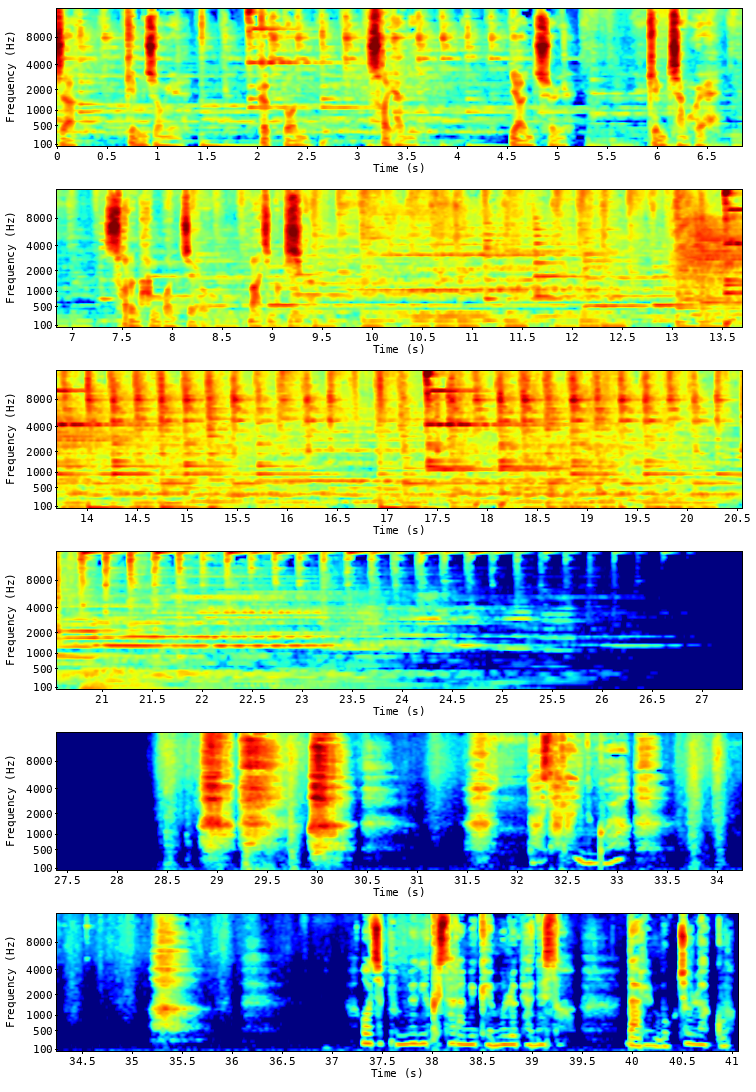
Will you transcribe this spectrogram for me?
원작 김종일 극본 서현이 연출 김창회. 서른한 번째로 마지막 시간 어제 분명히 그 사람이 괴물로 변해서 나를 목 졸랐고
